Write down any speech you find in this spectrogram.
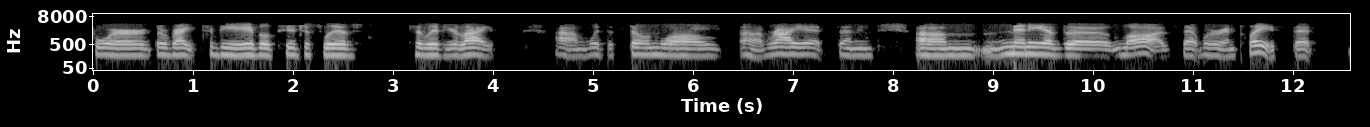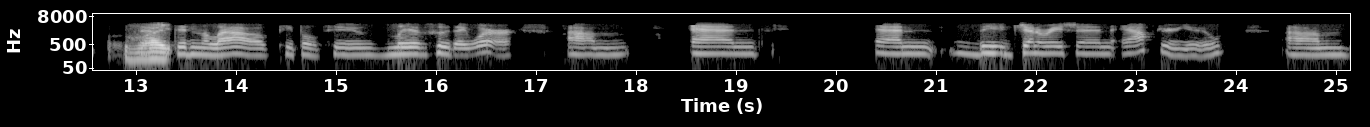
for the right to be able to just live to live your life um, with the Stonewall uh, riots and um, many of the laws that were in place that that right. didn't allow people to live who they were um, and and the generation after you um,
